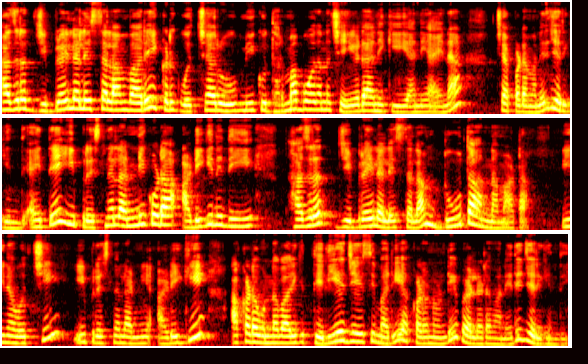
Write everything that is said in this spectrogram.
హజరత్ జిబ్రైల్ అలీస్లాం వారే ఇక్కడికి వచ్చారు మీకు ధర్మబోధన చేయడానికి అని ఆయన చెప్పడం అనేది జరిగింది. అయితే ఈ ప్రశ్నలన్నీ కూడా అడిగినది హజరత్ జిబ్రైల్ అలీస్లాం దూత అన్నమాట. ఈయన వచ్చి ఈ ప్రశ్నలన్నీ అడిగి అక్కడ ఉన్నవారికి తెలియజేసి మరీ అక్కడ నుండి వెళ్ళడం అనేది జరిగింది.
